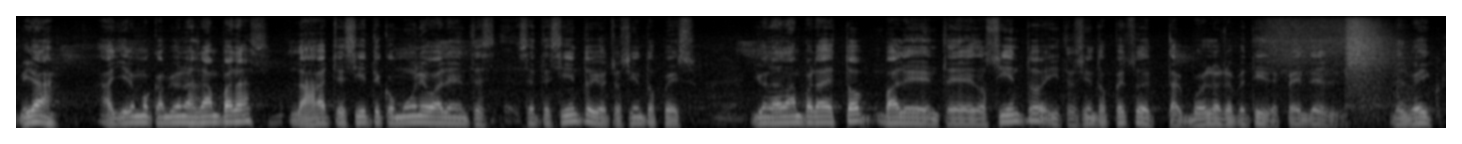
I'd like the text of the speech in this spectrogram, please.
Mirá, ayer hemos cambiado unas lámparas, las H7 comunes valen entre 700 y 800 pesos. Y una lámpara de stop vale entre 200 y 300 pesos, vuelvo a repetir, depende del, vehículo.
